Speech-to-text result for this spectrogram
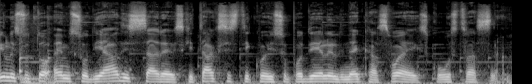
Bili su to M. Sudijadis, sarajevski taksisti koji su podijelili neka svoja iskustva s nama.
